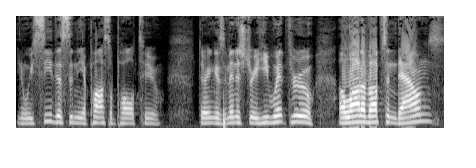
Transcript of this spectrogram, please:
You know, we see this in the Apostle Paul too. During his ministry, he went through a lot of ups and downs,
